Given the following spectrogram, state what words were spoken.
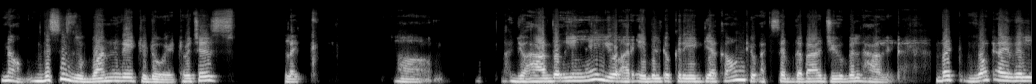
now this is one way to do it which is like uh, you have the email you are able to create the account you accept the badge you will have it. But what i will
